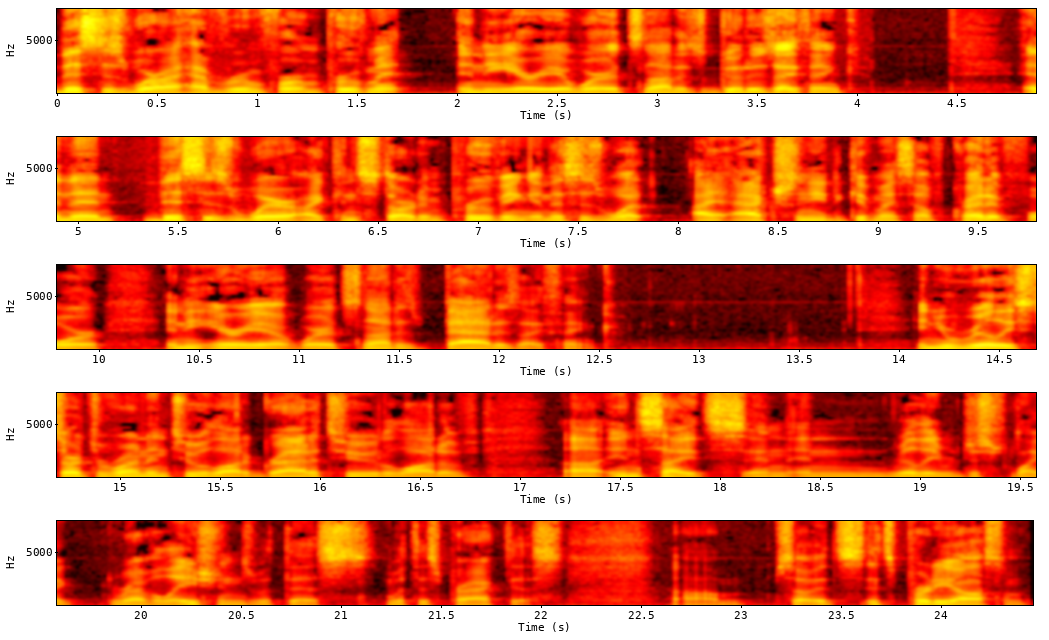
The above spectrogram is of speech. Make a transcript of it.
this is where I have room for improvement in the area where it's not as good as I think. And then this is where I can start improving, and this is what I actually need to give myself credit for in the area where it's not as bad as I think. And you really start to run into a lot of gratitude, a lot of uh, insights, and, and really just like revelations with this with this practice. Um, so it's it's pretty awesome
